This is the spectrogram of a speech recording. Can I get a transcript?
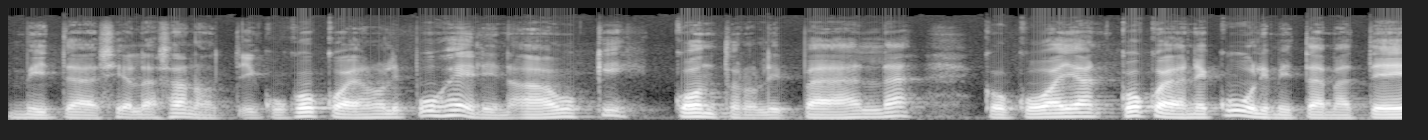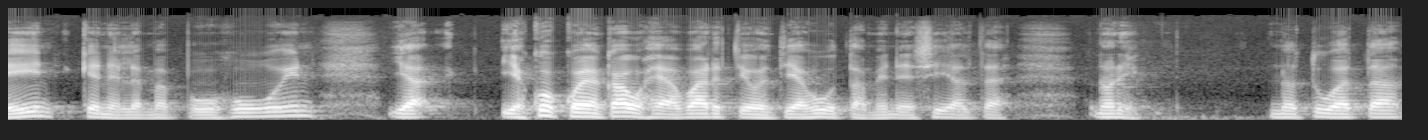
mitä siellä sanottiin, kun koko ajan oli puhelin auki, kontrolli päällä, koko ajan, koko ajan ne kuuli, mitä mä tein, kenelle mä puhuin, ja, ja koko ajan kauhea vartiointi ja huutaminen sieltä. No niin, No tuota,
